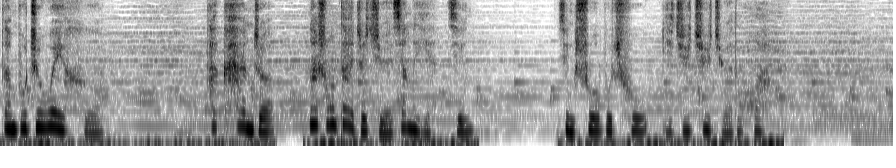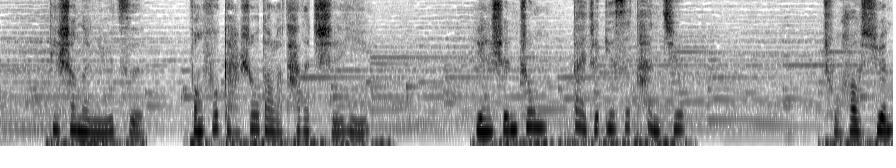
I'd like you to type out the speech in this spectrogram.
但不知为何。他看着那双带着倔强的眼睛，竟说不出一句拒绝的话。地上的女子仿佛感受到了他的迟疑，眼神中带着一丝探究。楚浩轩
